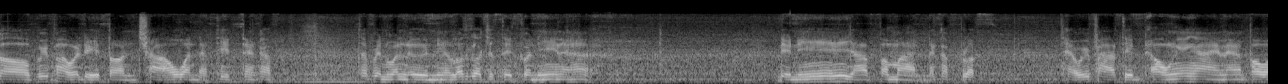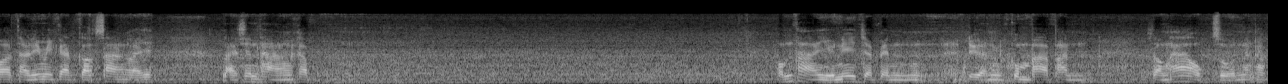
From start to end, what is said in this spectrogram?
ก็ วิภาวดีตอนเช้าวันอาทิตย์นะครับ ถ้าเป็นวันอื่นเนี่ยรถก็จะติดกว่านี้นะฮะ เดี๋ยวนี้อย่าประมาทนะครับรถแถววิภาติดเอาง่าย ๆ นะ เพราะว่าแถวนี้มีการก่อสร้างหลายหลายเส้นทางนะครับ ผมถ่ายอยู่นี่จะเป็นเดือนกุมภาพันธ์2560 นะครับ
